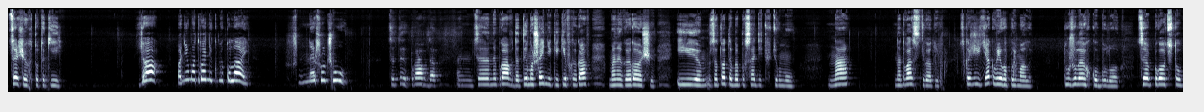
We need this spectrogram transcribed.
Це ще хто такий? Я аніматронік Миколай. Не шучу. Це ти, правда. Це неправда. Ти мошенник, який вкрав в мене гроші. І зато тебе посадять в тюрму. На, на 20 років. Скажіть, як ви його поймали? Дуже легко було. Це просто,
